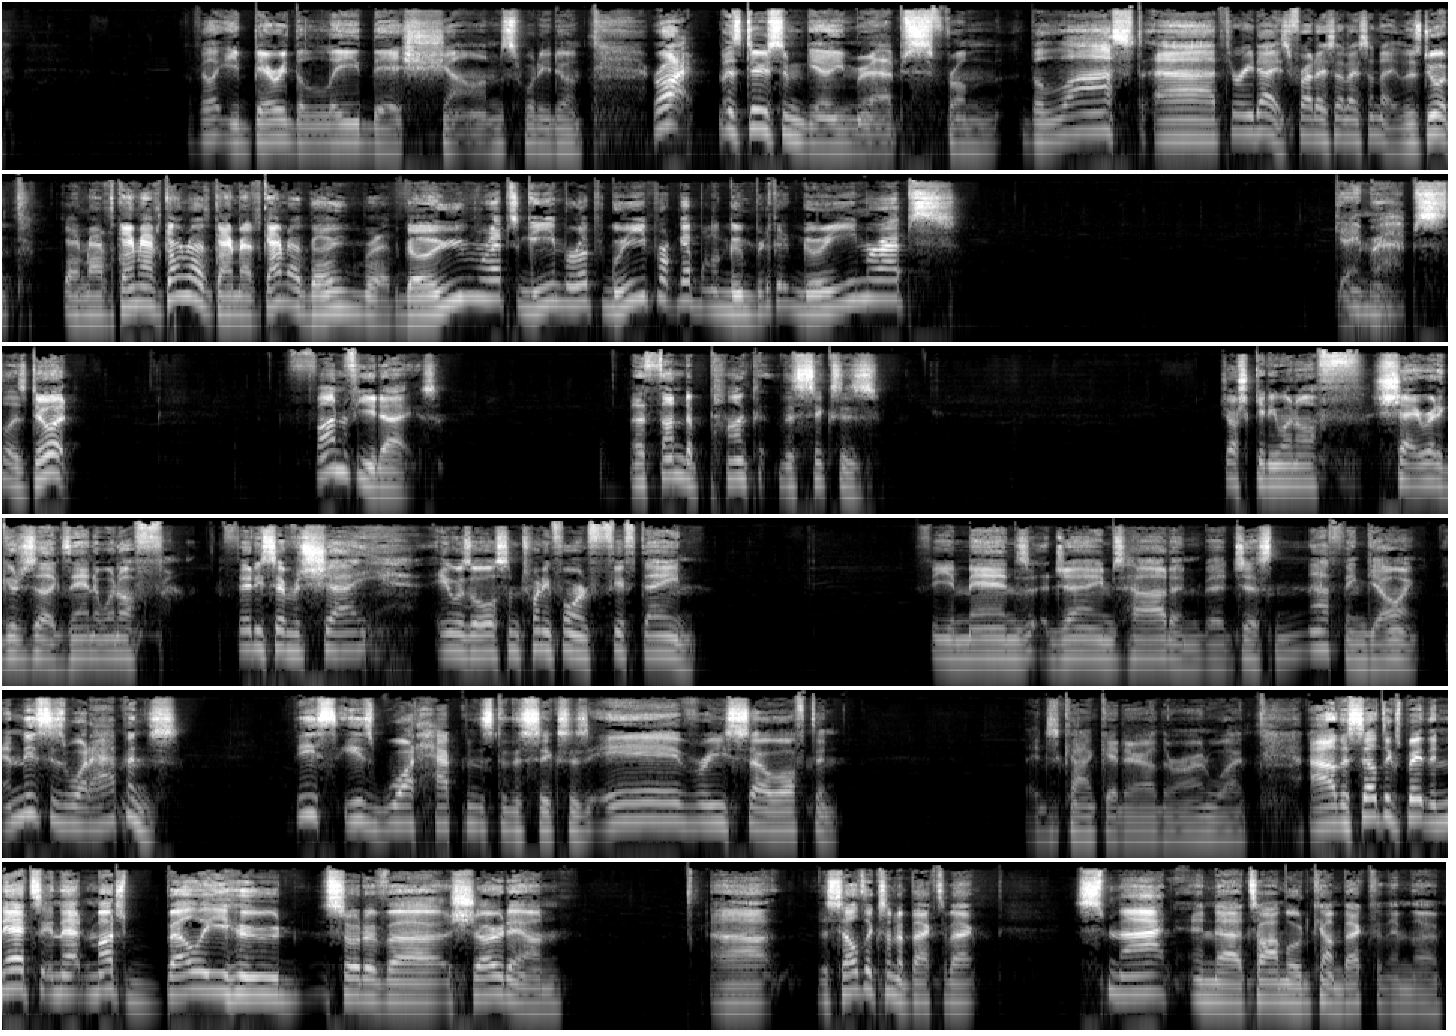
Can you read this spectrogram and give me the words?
I feel like you buried the lead there, Shams. What are you doing? Right, let's do some game wraps from the last uh, three days Friday, Saturday, Sunday. Let's do it. Game wraps, game wraps, game wraps, game wraps, game wraps, game wraps, game wraps, game wraps, game wraps, game wraps. Game wraps. Let's do it. Fun few days. The Thunder punked the Sixers. Josh Giddey went off. Shai Reddick Alexander went off. 37 Shai. He was awesome. 24 and 15 for your man's James Harden, but just nothing going. And this is what happens. This is what happens to the Sixers every so often. They just can't get out of their own way. Uh, the Celtics beat the Nets in that much ballyhooed sort of uh, showdown. Uh, the Celtics on a back to back. Smart and uh, Time Lord come back for them, though.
